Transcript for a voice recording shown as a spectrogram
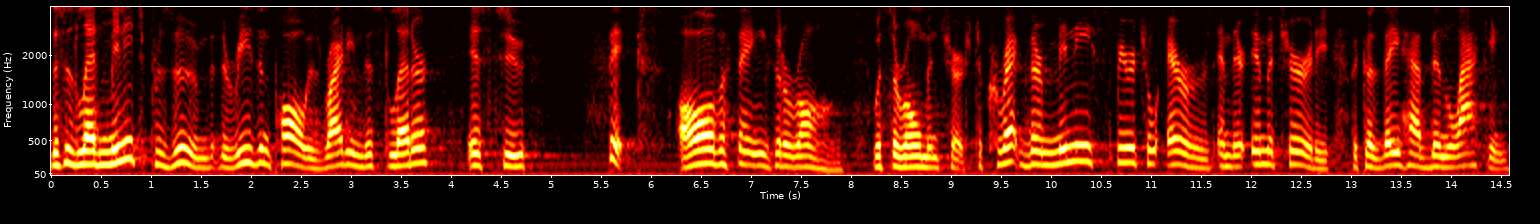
This has led many to presume that the reason Paul is writing this letter is to fix all the things that are wrong with the Roman church, to correct their many spiritual errors and their immaturity because they have been lacking,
